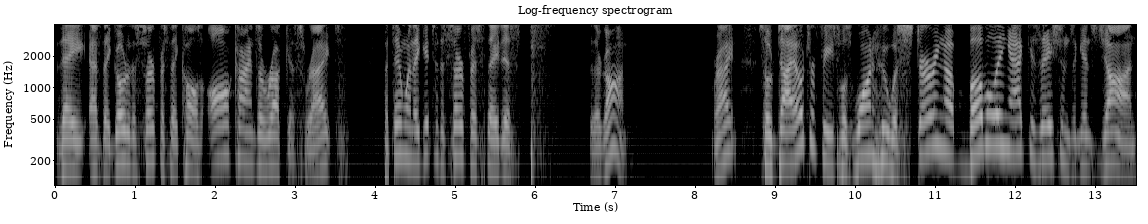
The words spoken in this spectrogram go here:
they as they go to the surface they cause all kinds of ruckus right but then when they get to the surface they just they're gone right so Diotrephes was one who was stirring up bubbling accusations against John.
